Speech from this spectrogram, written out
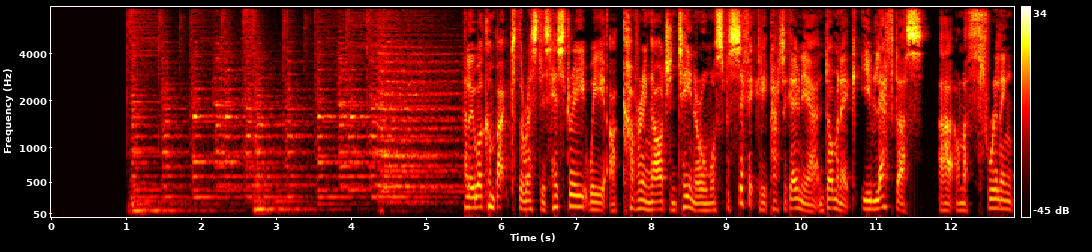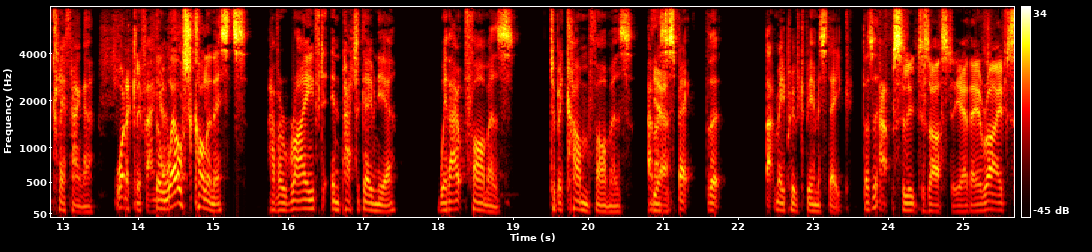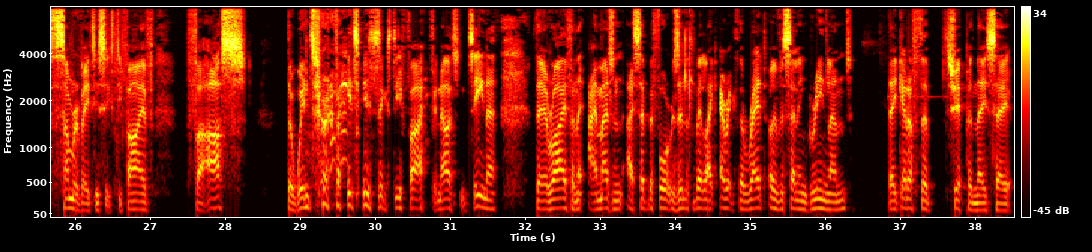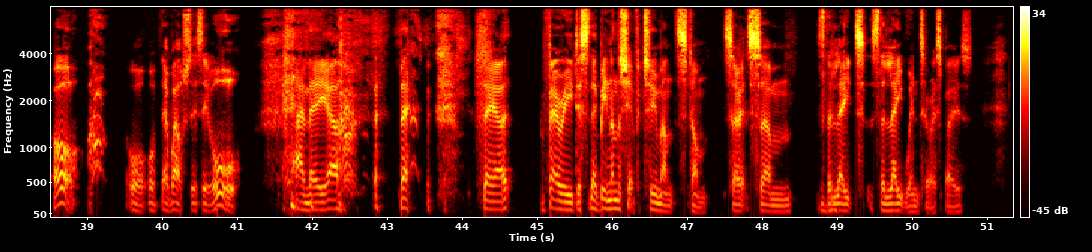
Hello, welcome back to The Rest is History. We are covering Argentina, or more specifically Patagonia. And Dominic, you left us uh, on a thrilling cliffhanger. What a cliffhanger. The Welsh colonists have arrived in Patagonia without farmers to become farmers. And I suspect that that may prove to be a mistake, does it? Absolute disaster. Yeah, they arrived summer of 1865. For us, the winter of 1865 in Argentina, they arrive, and I imagine I said before it was a little bit like Eric the Red overselling Greenland. They get off the ship and they say, "Oh," or, or they're Welsh. They say, "Oh," and they uh, they are very. Dis- they've been on the ship for two months, Tom. So it's um it's the late it's the late winter, I suppose.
